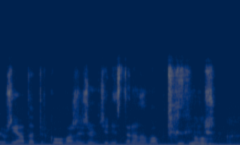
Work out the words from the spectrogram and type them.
Już jadę, tylko uważaj, żebym cię nie steranował. No.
